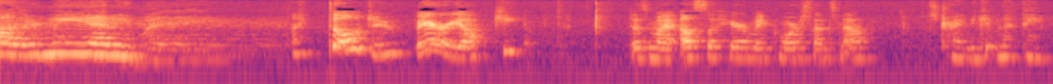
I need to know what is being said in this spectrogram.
Bothered me anyway. I told you, very off key. Does my Elsa hair make more sense now? Just trying to get in the theme.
